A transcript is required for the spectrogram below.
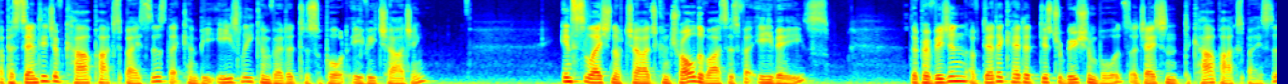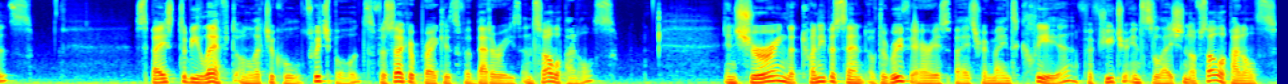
a percentage of car park spaces that can be easily converted to support EV charging, installation of charge control devices for EVs, the provision of dedicated distribution boards adjacent to car park spaces, space to be left on electrical switchboards for circuit breakers for batteries and solar panels, ensuring that 20% of the roof area space remains clear for future installation of solar panels,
